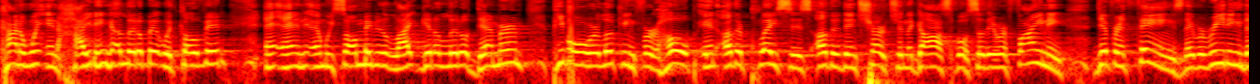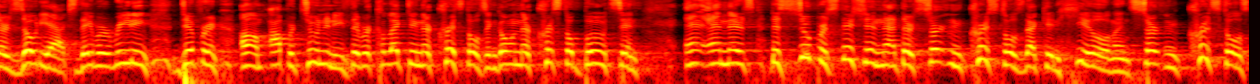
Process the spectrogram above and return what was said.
kind of went in hiding a little bit with COVID, and, and, and, we saw maybe the light get a little dimmer. People were looking for hope in other places other than church and the gospel. So they were finding different things. They were reading their zodiacs, they were reading different um, opportunities. They were collecting their crystals and going their crystal boots and and, and, there's this superstition that there's certain crystals that can heal and certain crystals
